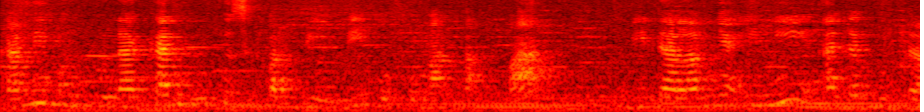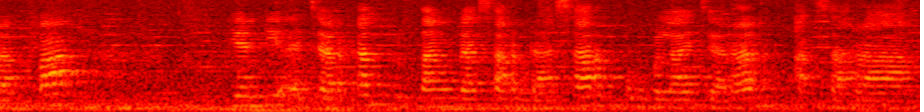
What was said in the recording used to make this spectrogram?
kami menggunakan buku seperti ini, buku Matapa. Di dalamnya ini ada beberapa yang diajarkan tentang dasar-dasar pembelajaran aksara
